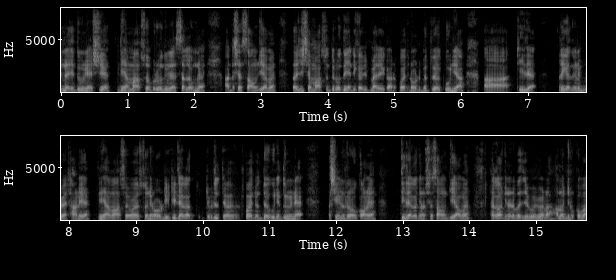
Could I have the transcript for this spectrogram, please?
ပြနေတူနေရှိတယ်ဒီနေရာမှာဆိုဘလို့သူနဲ့ဆက်လုံးနဲ့အတစ်ချက်စောင်းကြည့်ရမယ်ဒါကြီးချက်မှာဆိုတို့တင်းရဲ့ဒီကပြမှတ်တွေကတစ်ခါကျွန်တော်တို့ဘယ်သူကူညာအာဒီလက်ဒီကသူနဲ့ပြထားနေတယ်ဒီနေရာမှာဆိုတော့ကျွန်တော်တို့ဒီဒီလက်ကဒီဘက်ကျွန်တော်တို့ကူညာသူနဲ့အရှင်တော်တော်ကောင်းတယ်ဒီလက်ကကျွန်တော်ဆက်ဆောင်ကြည့်အောင်မယ်ဒါကကျွန်တော်တို့ပဲပြောပြတာအလုံးကျွန်တော်ခေါ်ပါ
